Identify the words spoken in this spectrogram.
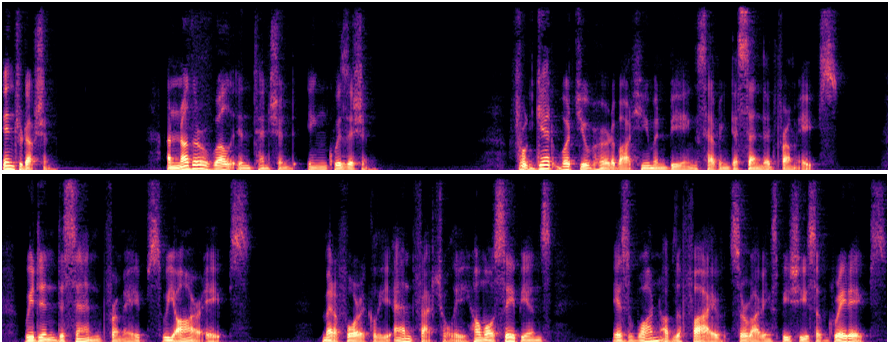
Introduction Another well intentioned inquisition. Forget what you've heard about human beings having descended from apes. We didn't descend from apes, we are apes. Metaphorically and factually, Homo sapiens is one of the five surviving species of great apes,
